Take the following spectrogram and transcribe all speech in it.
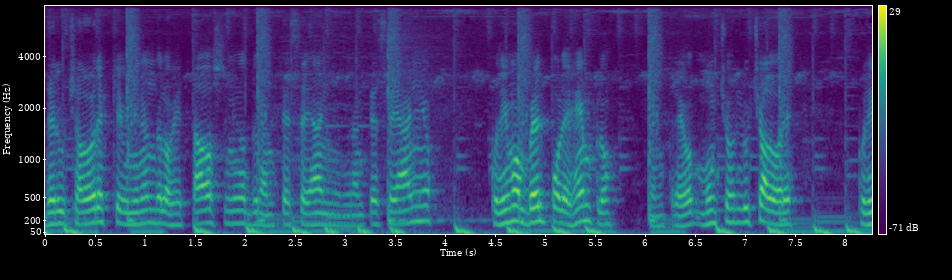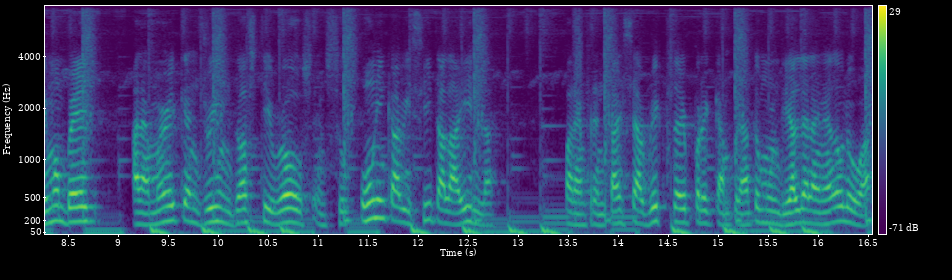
de luchadores que vinieron de los Estados Unidos durante ese año. Durante ese año pudimos ver, por ejemplo, entre muchos luchadores, pudimos ver al American Dream Dusty Rose en su única visita a la isla para enfrentarse a Ric Flair por el campeonato mundial de la NWA.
